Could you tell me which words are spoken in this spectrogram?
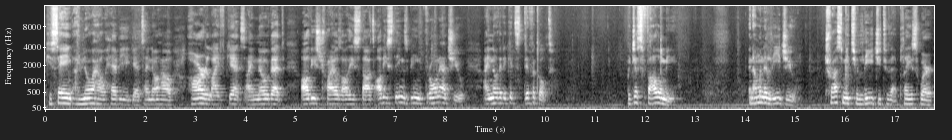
He's saying, I know how heavy it gets. I know how hard life gets. I know that all these trials, all these thoughts, all these things being thrown at you, I know that it gets difficult. But just follow me, and I'm going to lead you. Trust me to lead you to that place where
